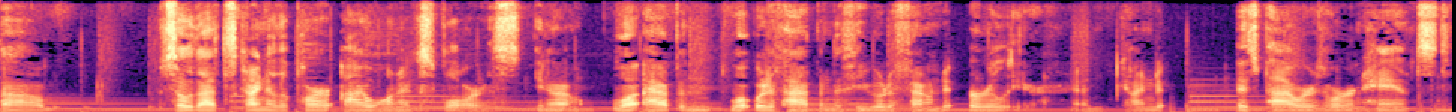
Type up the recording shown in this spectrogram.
Um, so that's kind of the part I want to explore is, you know, what happened, what would have happened if he would have found it earlier and kind of his powers were enhanced.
